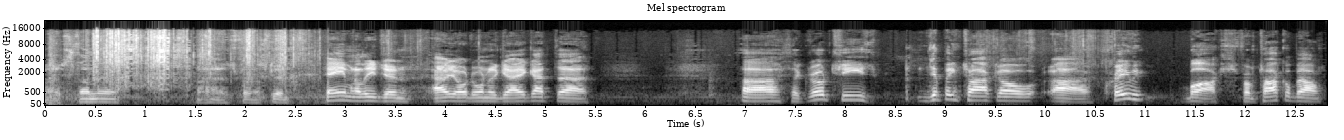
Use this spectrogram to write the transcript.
Nice thumbnail. Oh, that good. Hey, my Legion. How y'all doing today? I got the uh, the grilled cheese dipping taco uh, craving box from Taco Bell,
